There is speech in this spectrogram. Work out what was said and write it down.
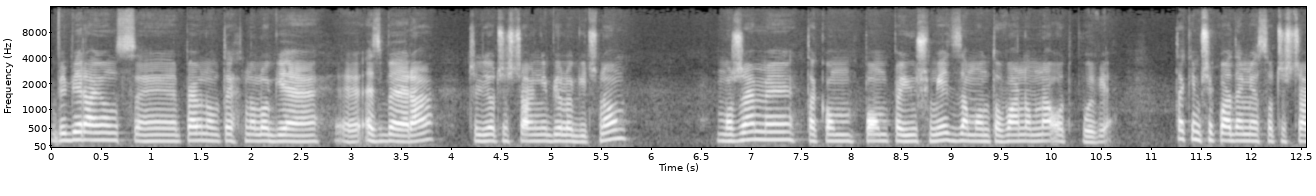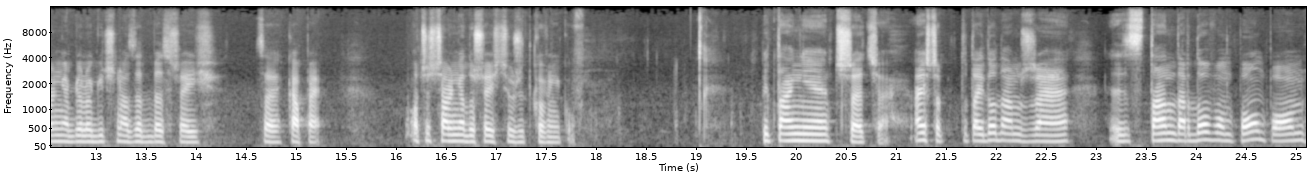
Wybierając e, pełną technologię e, SBR-a, czyli oczyszczalnię biologiczną, możemy taką pompę już mieć zamontowaną na odpływie. Takim przykładem jest oczyszczalnia biologiczna ZB6CKP oczyszczalnia do 6 użytkowników. Pytanie trzecie. A jeszcze tutaj dodam, że standardową pompą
